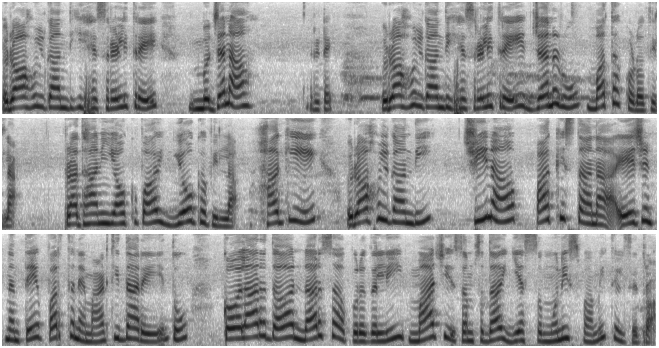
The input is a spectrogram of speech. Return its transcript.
ರಾಹುಲ್ ಗಾಂಧಿ ಹೆಸರೆಳಿದರೆ ಜನ ರಿಟೇಕ್ ರಾಹುಲ್ ಗಾಂಧಿ ಹೆಸರೆಳಿದ್ರೆ ಜನರು ಮತ ಕೊಡೋದಿಲ್ಲ. ಪ್ರಧಾನಿ ಯಾಕುಬ ಯೋಗವಿಲ್ಲ. ಹಾಗೆಯೇ ರಾಹುಲ್ ಗಾಂಧಿ ಚೀನಾ ಪಾಕಿಸ್ತಾನ ಏಜೆಂಟ್ನಂತೆ ವರ್ತನೆ ಮಾಡ್ತಿದ್ದಾರೆ ಎಂದು ಕೋಲಾರದ ನರಸಾಪುರದಲ್ಲಿ ಮಾಜಿ ಸಂಸದ ಎಸ್ ಮುನಿಸ್ವಾಮಿ ತಿಳಿಸಿದರು.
